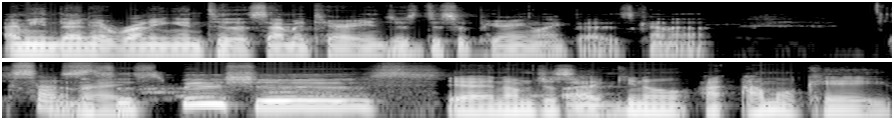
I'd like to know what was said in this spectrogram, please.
I mean, then it running into the cemetery and just disappearing like that is kind of Sus. Right. suspicious. Yeah, and I'm just uh, like, you know, I, am okay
